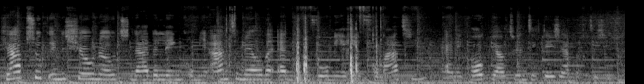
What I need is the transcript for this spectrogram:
Ga op zoek in de show notes naar de link om je aan te melden en voor meer informatie. En ik hoop jou 20 december te zien.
